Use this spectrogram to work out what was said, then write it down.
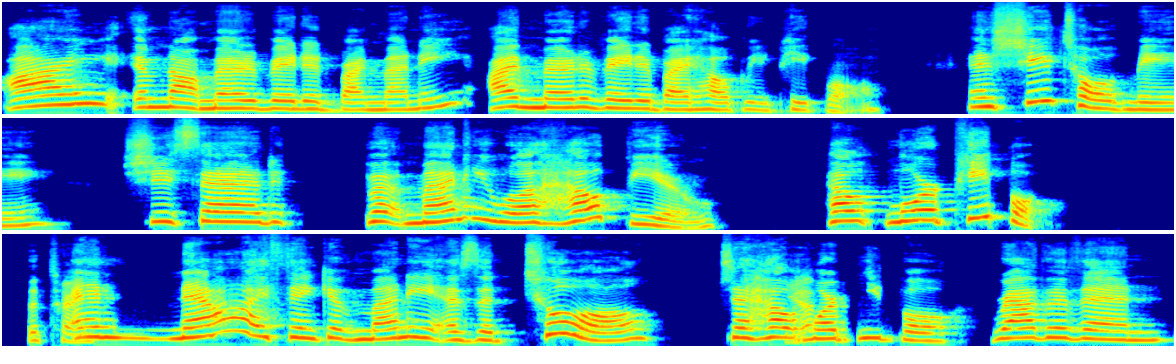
I am not motivated by money. I'm motivated by helping people. And she told me, she said, but money will help you help more people. That's right. And now I think of money as a tool to help yep. more people rather than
